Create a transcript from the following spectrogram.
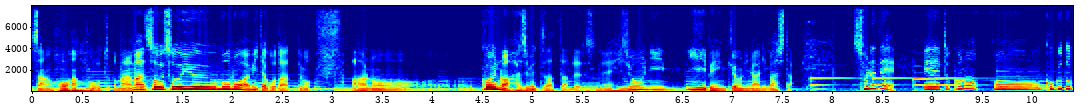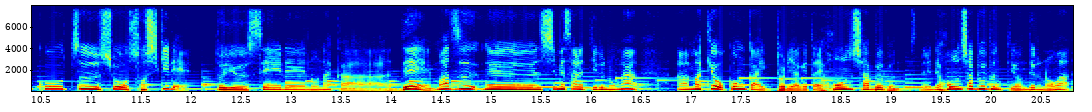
山保安法とか、まあまあそういうそういうものは見たことあっても、あのこういうのは初めてだったんでですね、非常にいい勉強になりました。それで、えー、とこの国土交通省組織令という政令の中で、まず、えー、示されているのが、あまあ、今日今回取り上げたい本社部分ですね。で、本社部分って呼んでるのは、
